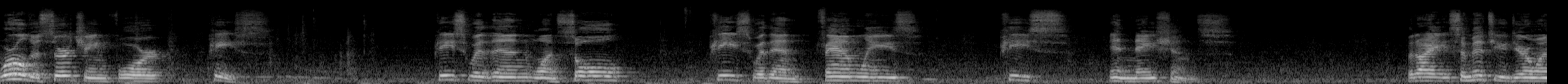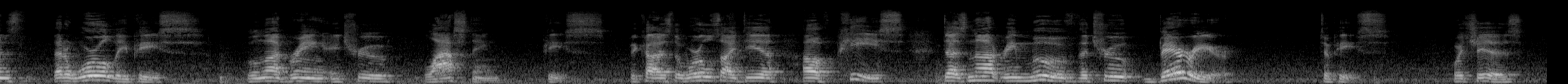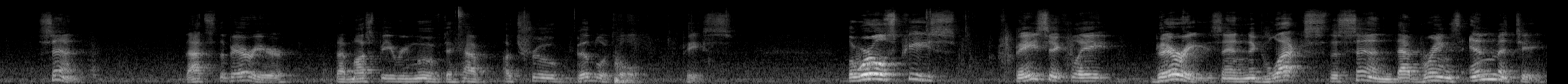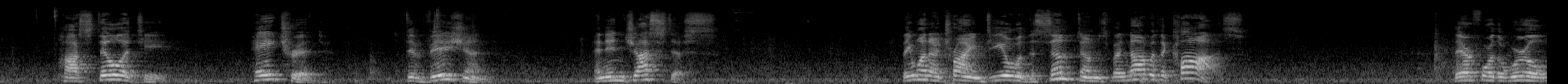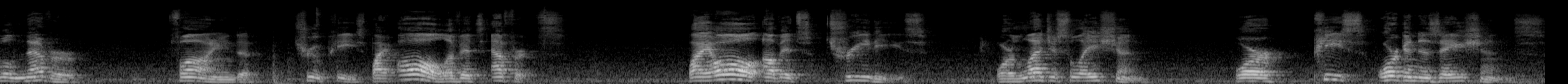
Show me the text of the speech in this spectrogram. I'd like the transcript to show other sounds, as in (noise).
world is searching for peace. Peace within one's soul, peace within families, peace in nations. But I submit to you, dear ones, that a worldly peace will not bring a true, lasting peace. Because the world's idea of peace does not remove the true barrier to peace which is sin. That's the barrier that must be removed to have a true biblical peace. The world's peace basically buries and neglects the sin that brings enmity, hostility, hatred, division, and injustice. They want to try and deal with the symptoms, but not with the cause. Therefore, the world will never find true peace by all of its efforts, by all of its treaties or legislation or peace organizations.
